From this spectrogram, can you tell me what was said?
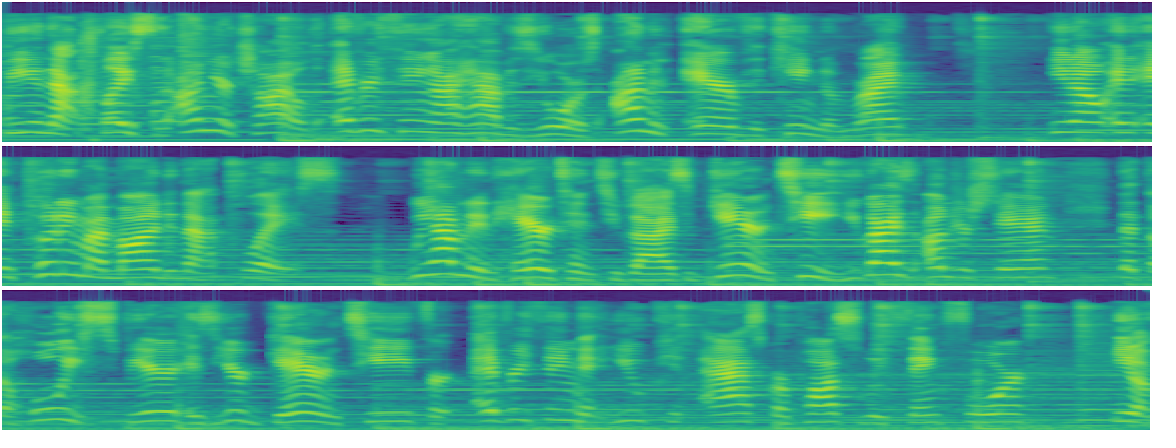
be in that place that I'm your child. Everything I have is yours. I'm an heir of the kingdom, right? You know, and, and putting my mind in that place we have an inheritance, you guys, a guarantee. You guys understand that the Holy Spirit is your guarantee for everything that you can ask or possibly think for, you know,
